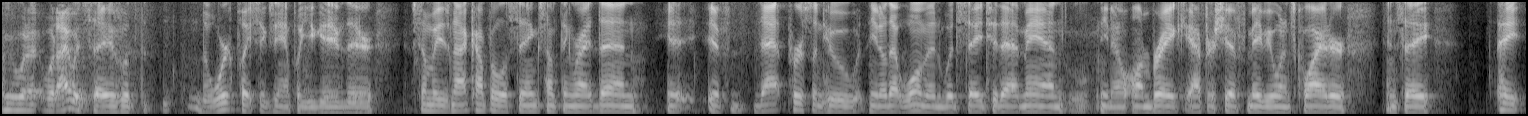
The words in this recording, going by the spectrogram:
I mean, what I, what I would say is with the, the workplace example you gave there, if somebody's not comfortable saying something right then, if that person who you know that woman would say to that man, you know, on break after shift, maybe when it's quieter, and say, "Hey,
